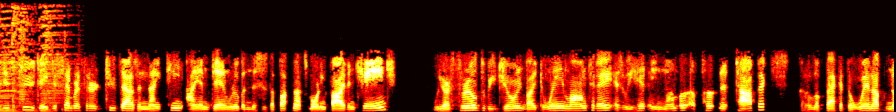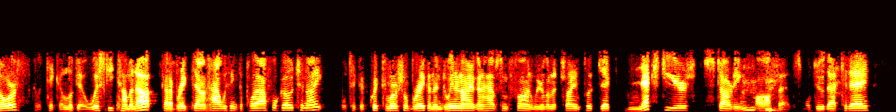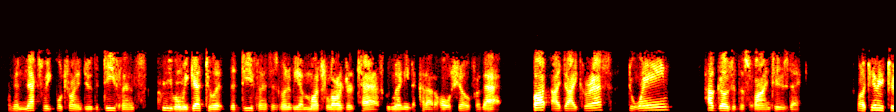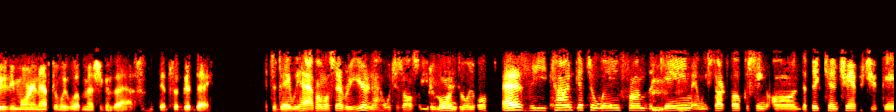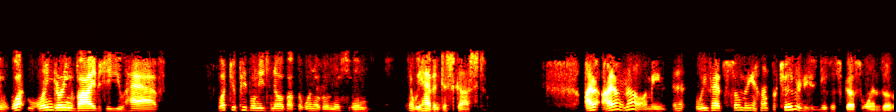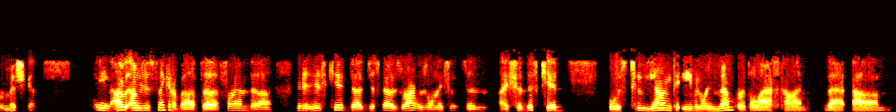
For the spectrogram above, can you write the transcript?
It is Tuesday, December 3rd, 2019. I am Dan Rubin. This is the Bucknuts Morning 5 and Change. We are thrilled to be joined by Duane Long today as we hit a number of pertinent topics. Going to look back at the win up north. Going to take a look at Wisky coming up. Got to break down how we think the playoff will go tonight. We'll take a quick commercial break, and then Duane and I are going to have some fun. We are going to try and predict next year's starting mm-hmm. offense. We'll do that today. And then next week we'll try and do the defense. When we get to it, the defense is going to be a much larger task. We might need to cut out a whole show for that. But I digress. Duane, how goes it this fine Tuesday? Like any Tuesday morning after we whoop Michigan's ass, it's a good day. It's a day we have almost every year now, which is also even more enjoyable. As the time gets away from the game and we start focusing on the Big Ten championship game, what lingering vibes do you have what do people need to know about the win over Michigan that we haven't discussed? I I don't know. I mean, eh, we've had so many opportunities to discuss wins over Michigan. I mean, I, I was just thinking about a friend. uh His kid uh, just got his driver's license, and I said this kid was too young to even remember the last time that um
